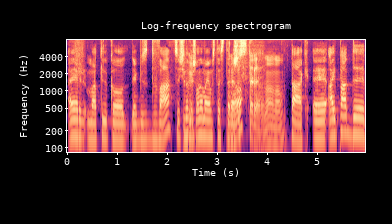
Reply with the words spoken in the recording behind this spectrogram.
R ma tylko jakby z dwa, w sensie, no mhm. wiesz, one mają te stereo. Może stereo, no, no. Tak, e, iPady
